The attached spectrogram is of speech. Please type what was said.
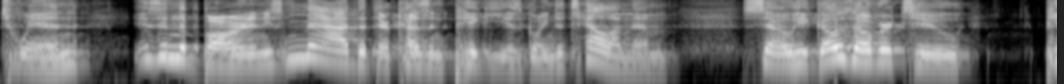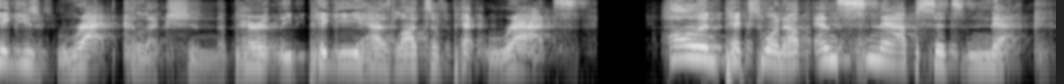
twin, is in the barn and he's mad that their cousin Piggy is going to tell on them. So he goes over to Piggy's rat collection. Apparently, Piggy has lots of pet rats. Holland picks one up and snaps its neck.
